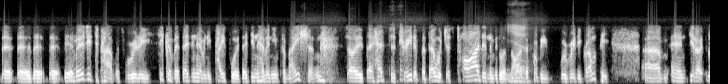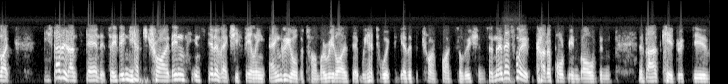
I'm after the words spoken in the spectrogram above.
the, the, the, the, emergency departments were really sick of it. They didn't have any paperwork, they didn't have any information, so they had to treat it, but they were just tired in the middle of the yeah. night. They probably were really grumpy. Um, and, you know, like, you started to understand it. So then you have to try. Then instead of actually feeling angry all the time, I realised that we had to work together to try and find solutions. And that's where catapulted me involved in advanced care directive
